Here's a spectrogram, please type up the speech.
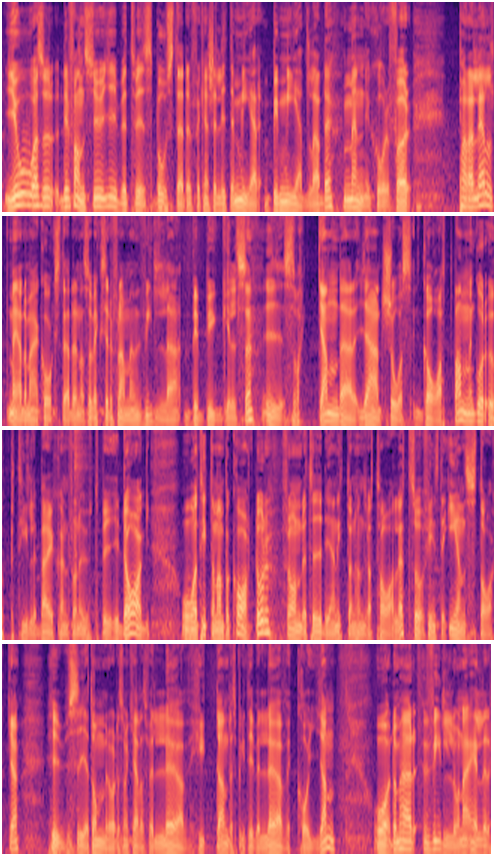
Jo, alltså det fanns ju givetvis bostäder för kanske lite mer bemedlade människor. För parallellt med de här kåkstäderna så växer det fram en villabebyggelse i Svacka sträckan där Gärdsåsgatan går upp till Bergsjön från Utby idag. Och tittar man på kartor från det tidiga 1900-talet så finns det enstaka hus i ett område som kallas för Lövhyddan respektive Lövkojan. Och de här villorna, eller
